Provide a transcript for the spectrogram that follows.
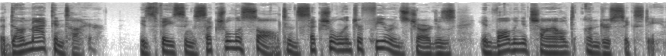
that Don McIntyre is facing sexual assault and sexual interference charges involving a child under 16.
